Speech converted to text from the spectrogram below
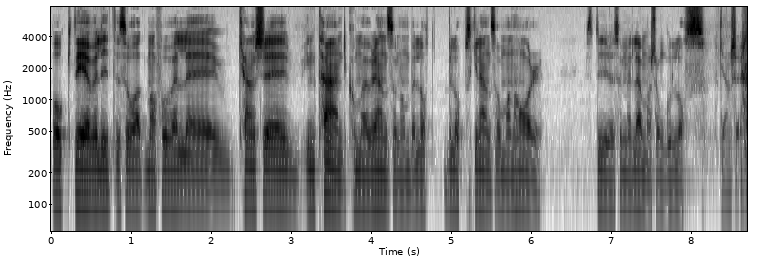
Och det är väl lite så att man får väl eh, kanske internt komma överens om någon belopp, beloppsgräns om man har styrelsemedlemmar som går loss kanske.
